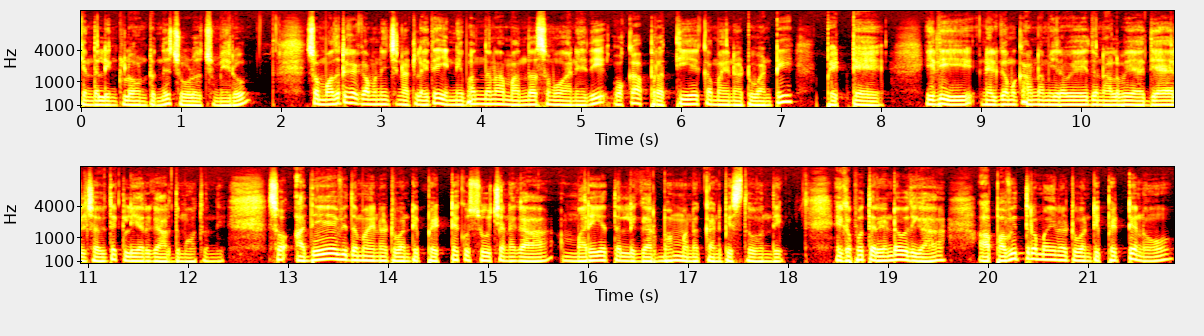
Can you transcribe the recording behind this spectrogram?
కింద లింక్లో ఉంటుంది చూడవచ్చు మీరు. సో మొదటగా గమనించినట్లయితే ఈ నిబంధన మందసము అనేది ఒక ప్రత్యేకమైనటువంటి పెట్టె. ఇది నిర్గమకాండం ఇరవై ఐదు నలభై అధ్యాయాలు చదివితే క్లియర్గా అర్థమవుతుంది. సో అదే విధమైనటువంటి పెట్టెకు సూచనగా మరియ తల్లి గర్భం మనకు కనిపిస్తూ ఉంది. ఇకపోతే రెండవదిగా ఆ పవిత్రమైనటువంటి పెట్టెను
